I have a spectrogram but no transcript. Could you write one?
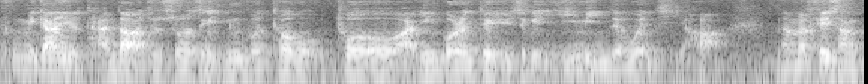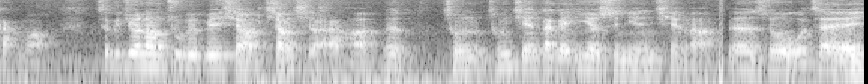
傅密刚刚有谈到，就是说这个英国脱脱欧啊，英国人对于这个移民的问题哈，那么非常感冒，这个就让朱贝贝想想起来哈，那从从前大概一二十年前啊，那时候我在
